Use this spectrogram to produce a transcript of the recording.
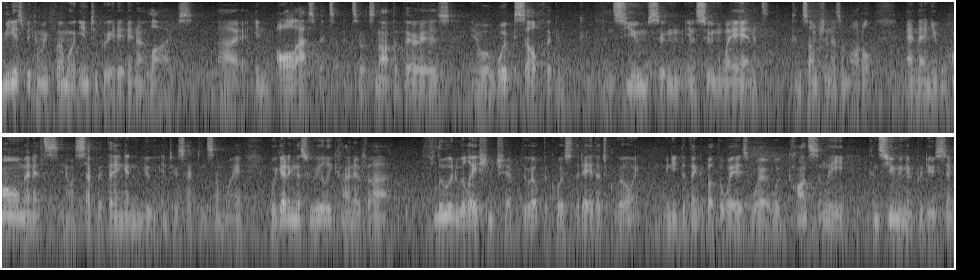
Media is becoming far more integrated in our lives, uh, in all aspects of it. So it's not that there is, you know, a work self that can, can consume certain in a certain way and it's consumption as a model, and then you go home and it's you know a separate thing and you intersect in some way. We're getting this really kind of uh, fluid relationship throughout the course of the day that's growing. We need to think about the ways where we're constantly consuming and producing.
